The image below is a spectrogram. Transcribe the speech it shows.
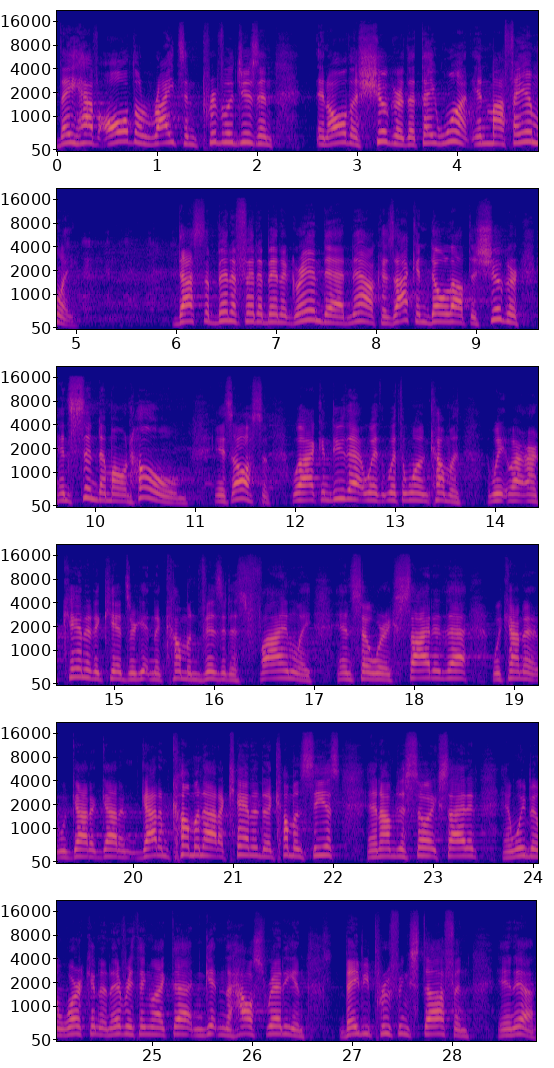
They have all the rights and privileges and, and all the sugar that they want in my family. That's the benefit of being a granddad now because I can dole out the sugar and send them on home. It's awesome. Well, I can do that with, with the one coming. We, our Canada kids are getting to come and visit us finally. And so we're excited that we kind of we got, got, got them coming out of Canada to come and see us. And I'm just so excited. And we've been working and everything like that and getting the house ready and baby proofing stuff. And, and yeah,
